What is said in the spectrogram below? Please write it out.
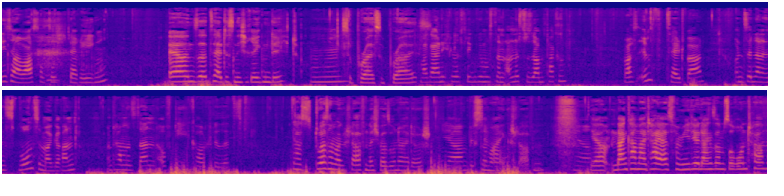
diesmal war es tatsächlich der Regen. ja, unser Zelt ist nicht regendicht. Mhm. Surprise, surprise. War gar nicht lustig. Wir mussten dann alles zusammenpacken, was im Zelt war. Und sind dann ins Wohnzimmer gerannt und haben uns dann auf die Couch gesetzt. Hast, du hast nochmal geschlafen, ich war so neidisch. Ja, ein Bist bisschen. nochmal eingeschlafen. Ja. Ja, und dann kam halt Hayas Familie langsam so runter,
